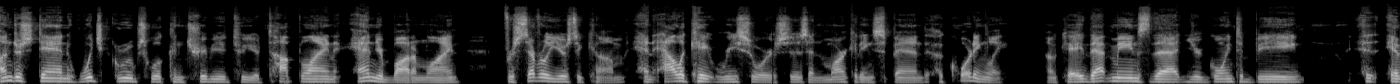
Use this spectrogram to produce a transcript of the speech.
understand which groups will contribute to your top line and your bottom line for several years to come and allocate resources and marketing spend accordingly. Okay, that means that you're going to be eh,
